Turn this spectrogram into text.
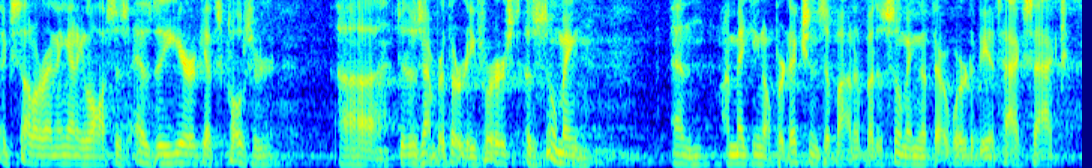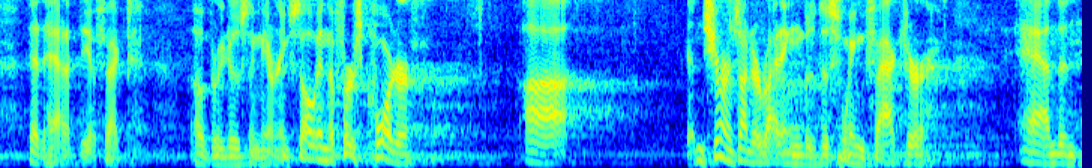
accelerating any losses as the year gets closer uh, to December 31st, assuming, and I'm making no predictions about it, but assuming that there were to be a tax act that had the effect of reducing the earnings. So in the first quarter, uh, insurance underwriting was the swing factor, and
